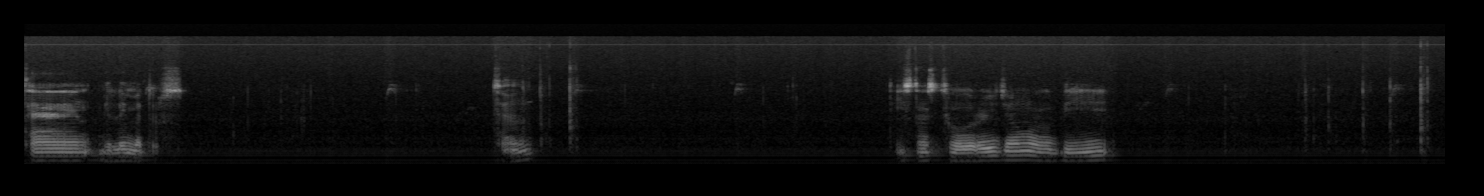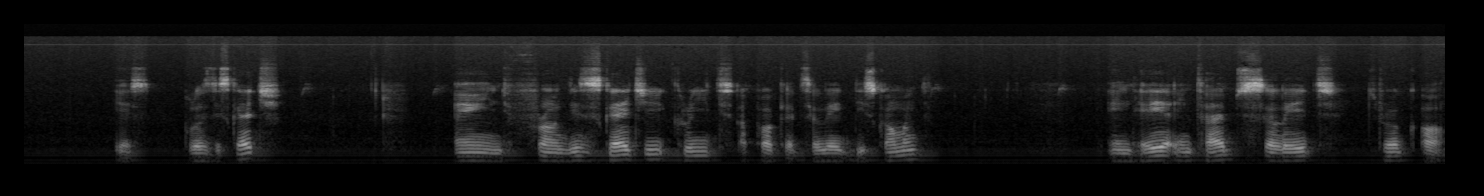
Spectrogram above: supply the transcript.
10 millimeters 10 distance to origin will be yes close the sketch. And from this sketch create a pocket select this command and here in type select through all.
